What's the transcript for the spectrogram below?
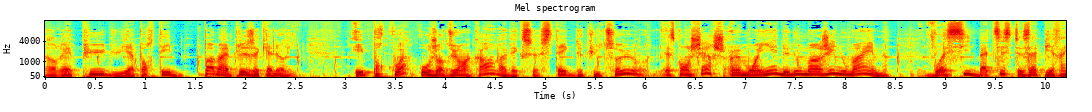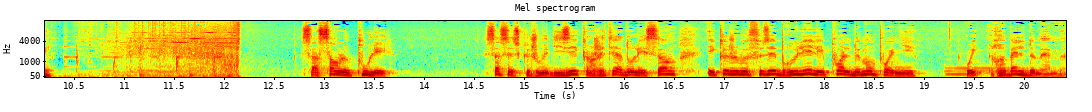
aurait pu lui apporter pas mal plus de calories. Et pourquoi, aujourd'hui encore, avec ce steak de culture, est-ce qu'on cherche un moyen de nous manger nous-mêmes? Voici Baptiste Zapirin. Ça sent le poulet. Ça, c'est ce que je me disais quand j'étais adolescent et que je me faisais brûler les poils de mon poignet. Oui, rebelle de même.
